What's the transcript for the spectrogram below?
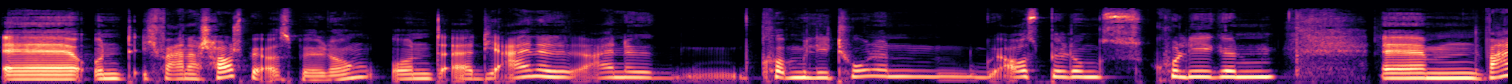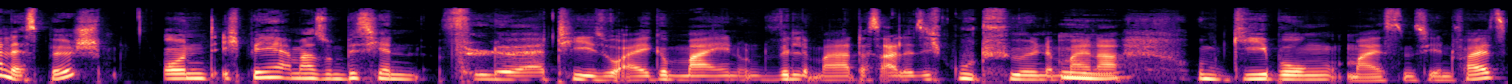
Äh, und ich war in der Schauspielausbildung und äh, die eine, eine Kommilitonin, Ausbildungskollegin, ähm, war lesbisch. Und ich bin ja immer so ein bisschen flirty, so allgemein und will immer, dass alle sich gut fühlen in meiner Umgebung, meistens jedenfalls.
